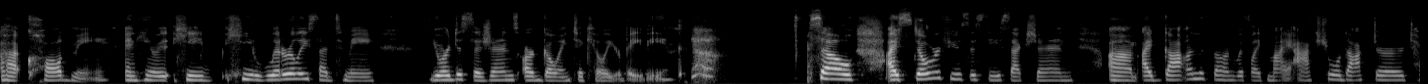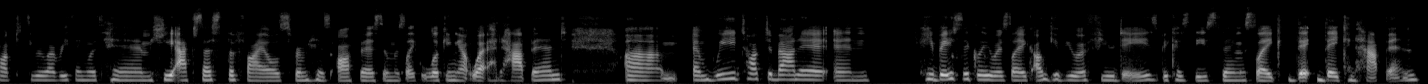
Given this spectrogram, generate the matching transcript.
uh, called me. And he he he literally said to me your decisions are going to kill your baby so i still refused the c-section. Um, i got on the phone with like my actual doctor talked through everything with him. He accessed the files from his office and was like looking at what had happened. Um, and we talked about it and he basically was like i'll give you a few days because these things like they, they can happen.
